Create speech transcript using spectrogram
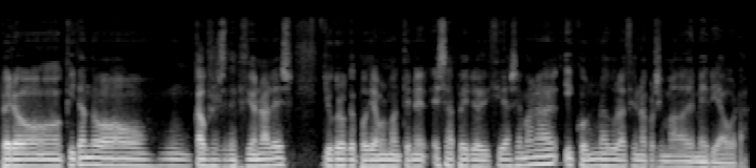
Pero quitando causas excepcionales, yo creo que podríamos mantener esa periodicidad semanal y con una duración aproximada de media hora.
